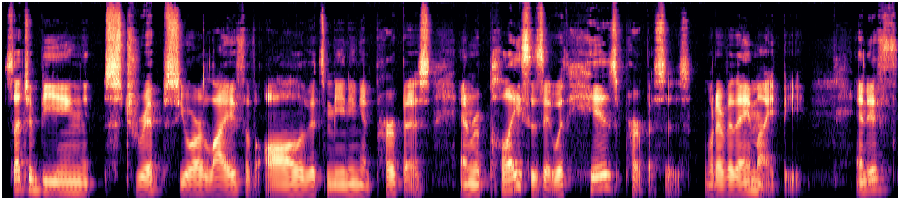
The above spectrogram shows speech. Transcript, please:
Such a being strips your life of all of its meaning and purpose and replaces it with his purposes, whatever they might be. And if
